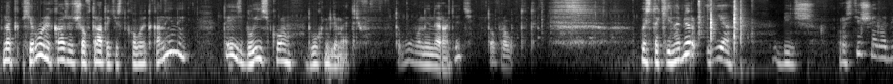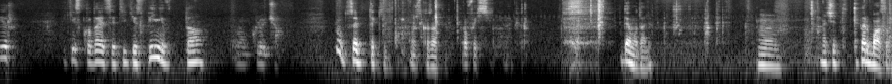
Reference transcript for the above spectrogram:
Однак хірурги кажуть, що втрата кісткової тканини десь близько 2 мм. Тому вони не радять то проводити. Ось такий набір. Є більш простіший набір, який складається тільки з пінів та ключа. Ну, це такий, можна сказати, професійний набір. Йдемо далі. М, Значить, тепер базово.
